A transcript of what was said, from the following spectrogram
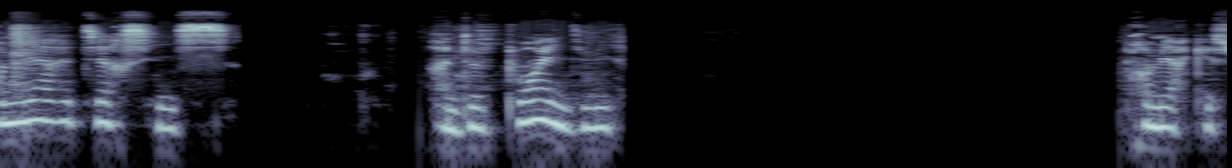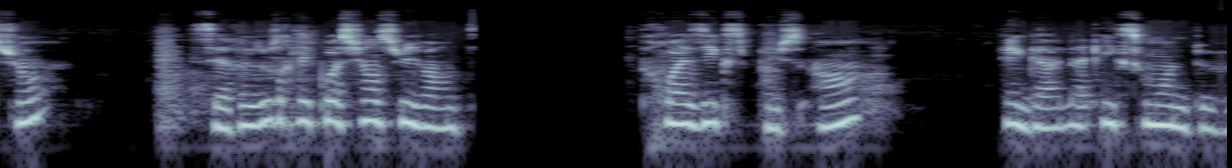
Premier exercice à deux points et demi. Première question, c'est résoudre l'équation suivante. 3x plus 1 égale à x moins 2.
